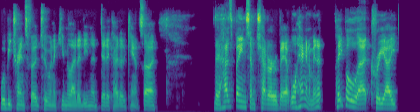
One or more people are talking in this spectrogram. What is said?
will be transferred to and accumulated in a dedicated account. So there has been some chatter about, well, hang on a minute, people that create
